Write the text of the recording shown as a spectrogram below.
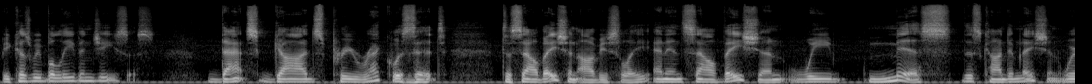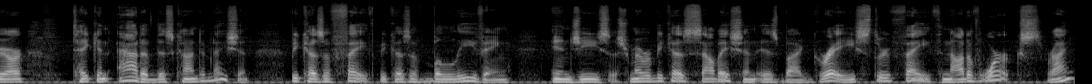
Because we believe in Jesus. That's God's prerequisite to salvation, obviously. And in salvation, we miss this condemnation. We are taken out of this condemnation because of faith, because of believing in Jesus. Remember, because salvation is by grace through faith, not of works, right?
